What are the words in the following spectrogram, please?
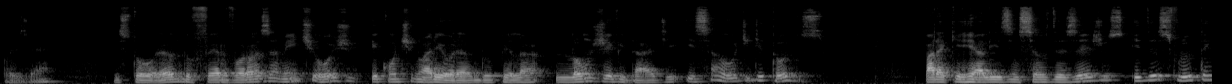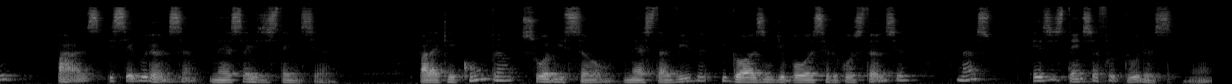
Pois é, estou orando fervorosamente hoje e continuarei orando pela longevidade e saúde de todos para que realizem seus desejos e desfrutem paz e segurança nessa existência, para que cumpram sua missão nesta vida e gozem de boas circunstâncias nas existências futuras, né?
